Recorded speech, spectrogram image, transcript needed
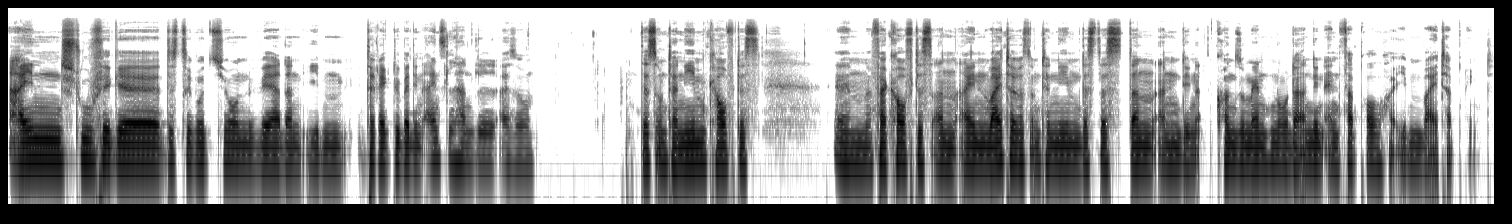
einstufige Distribution wäre dann eben direkt über den Einzelhandel. Also das Unternehmen kauft es, ähm, verkauft es an ein weiteres Unternehmen, das das dann an den Konsumenten oder an den Endverbraucher eben weiterbringt.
